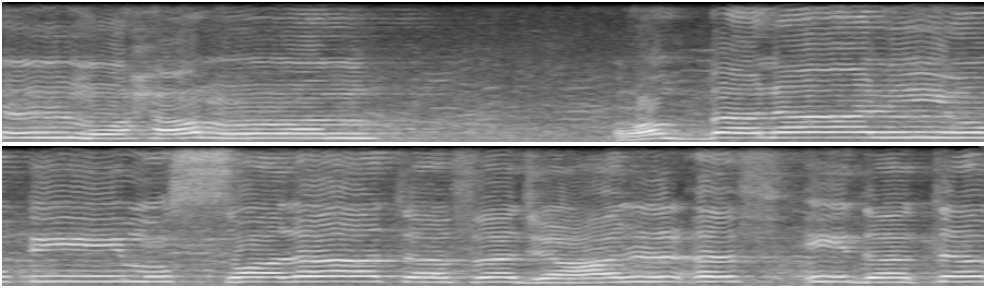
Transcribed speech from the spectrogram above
المحرم. ربنا ليقيموا الصلاة فاجعل أفئدة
